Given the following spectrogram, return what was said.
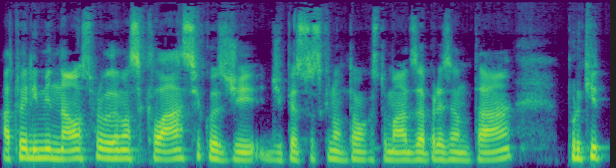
a tu eliminar os problemas clássicos de, de pessoas que não estão acostumadas a apresentar, porque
